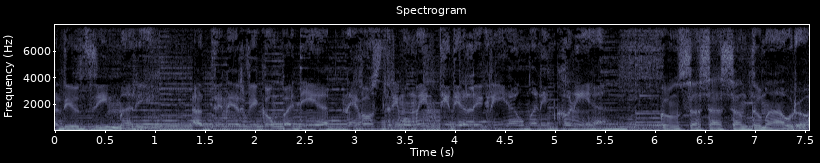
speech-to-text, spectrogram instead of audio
Radio Zimmari, a tenervi compagnia nei vostri momenti di allegria o malinconia. Con Sasà Santomauro.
